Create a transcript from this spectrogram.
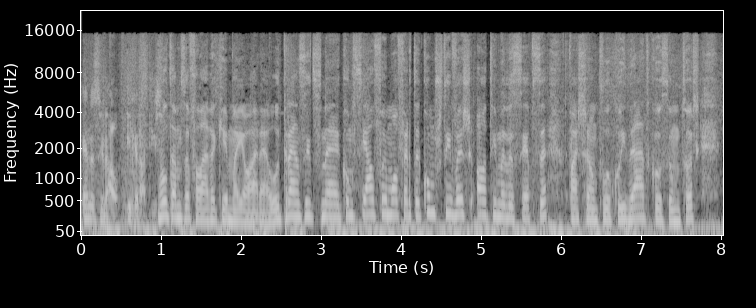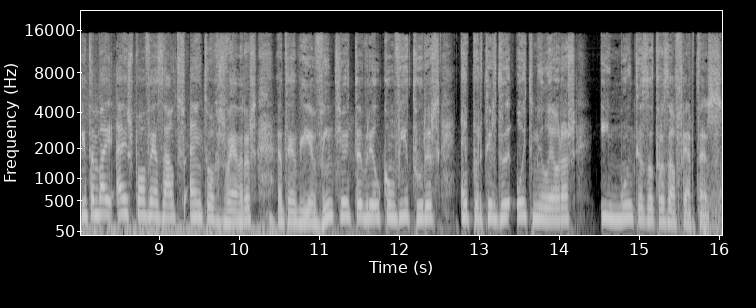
é nacional e grátis. Voltamos a falar daqui a meia hora. O trânsito na comercial foi uma oferta combustíveis ótima da Cepsa, paixão pelo cuidado com o seu motor e também Expo Vez Autos em Torres Vedras, até dia 28 de abril, com viaturas a partir de 8 mil euros e muitas outras ofertas.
